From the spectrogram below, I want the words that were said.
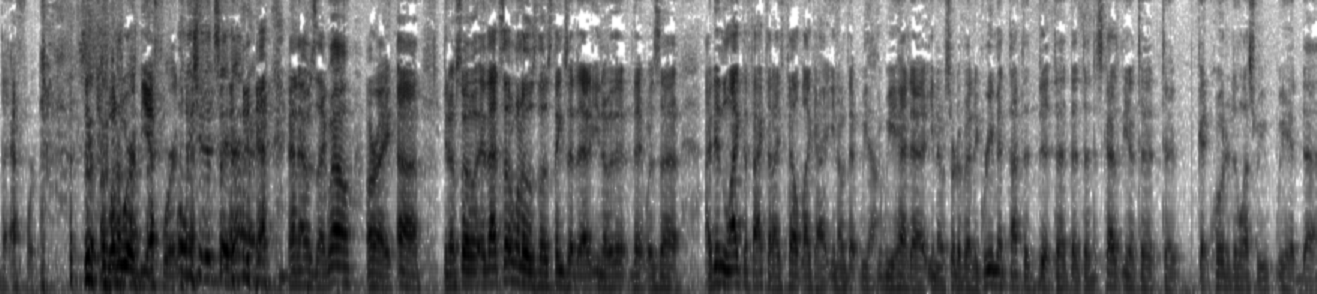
the F word. one word, the F word. Well, at least you didn't say that. and I was like, well, all right, uh, you know. So that's one of those those things that, that you know that, that was. Uh, I didn't like the fact that I felt like I, you know, that we Yeah. we had uh, you know sort of an agreement not to to, to, to discuss, you know, to, to get quoted unless we we had. Uh,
